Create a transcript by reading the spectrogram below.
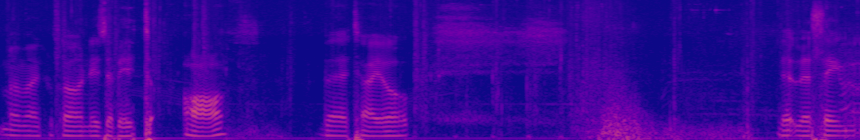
My microphone is a bit off, but I hope that the thing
